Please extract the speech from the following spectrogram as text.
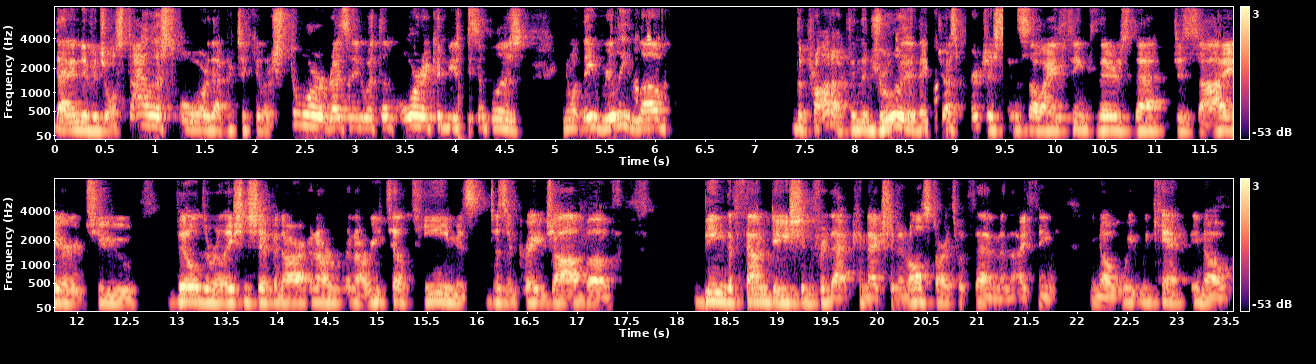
that individual stylist or that particular store resonated with them or it could be as simple as you know what they really love the product and the jewelry that they just purchased. And so I think there's that desire to build a relationship and our and our and our retail team is does a great job of being the foundation for that connection. It all starts with them. And I think, you know, we, we can't, you know,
